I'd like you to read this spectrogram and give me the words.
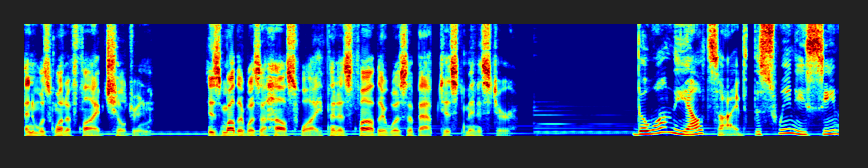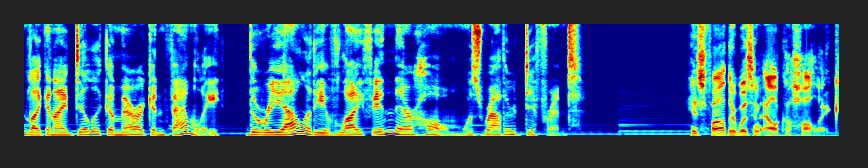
and was one of five children. His mother was a housewife and his father was a Baptist minister. Though on the outside, the Sweeneys seemed like an idyllic American family, the reality of life in their home was rather different. His father was an alcoholic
